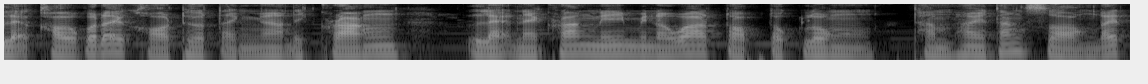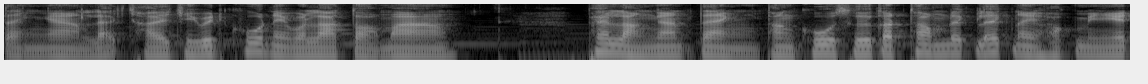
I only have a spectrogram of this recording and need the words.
และเขาก็ได้ขอเธอแต่งงานอีกครั้ง และในครั้งนี้มินาว่าตอบตกลงทำให้ทั้งสองได้แต่งงานและใช้ชีวิตคู่ในเวลาต่อมา ภายหลังงานแต่งทั้งคู่ซื้อกระท่อมเล็กๆในฮอกมีด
